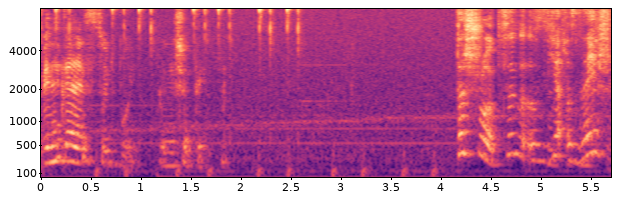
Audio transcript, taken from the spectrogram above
Він грає з судьбою, верніше ти. Та що, це я, знаєш,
